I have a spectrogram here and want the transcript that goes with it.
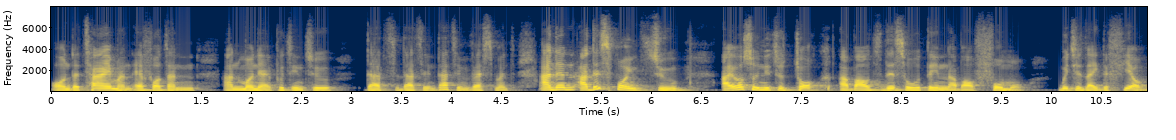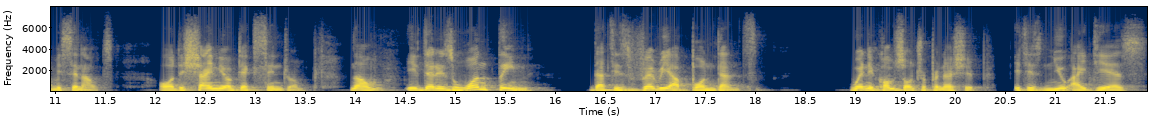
on the time and effort and, and money I put into that, that, that investment. And then at this point, too, I also need to talk about this whole thing about FOMO, which is like the fear of missing out or the shiny object syndrome. Now, if there is one thing that is very abundant when it comes to entrepreneurship, it is new ideas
